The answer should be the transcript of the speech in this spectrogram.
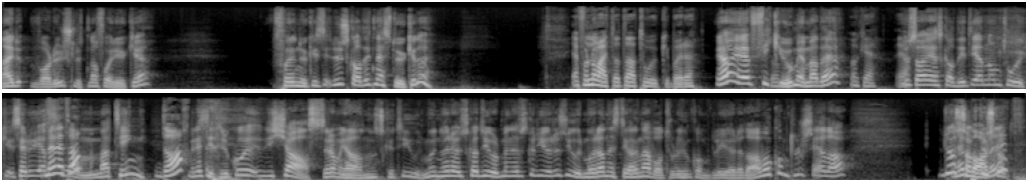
Nei, du, var du i slutten av forrige uke? For en uke siden. Du skal dit neste uke, du. Ja, for nå veit du at det er to uker, bare. Ja, jeg fikk jo med meg det. Okay, ja. Du sa jeg skal dit igjen om to uker. Ser du, jeg Men får med meg ting. Da Men jeg sitter jo ikke og kjaser om Ja, nå skal jeg til jordmor. Når skal til jordmor? Men skal du gjøre hos jordmora neste gang. Da. Hva tror du hun kommer til å gjøre da? Hva kommer til å skje da? Du har er sagt du skal ditt.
